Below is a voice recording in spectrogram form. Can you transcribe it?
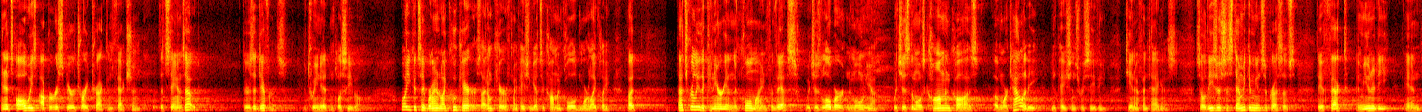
and it's always upper respiratory tract infection that stands out. There's a difference between it and placebo. Well, you could say, Brian, like, who cares? I don't care if my patient gets a common cold more likely. But that's really the canary in the coal mine for this, which is lobar pneumonia, which is the most common cause of mortality in patients receiving TNF antagonists. So these are systemic immune suppressives. They affect immunity and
